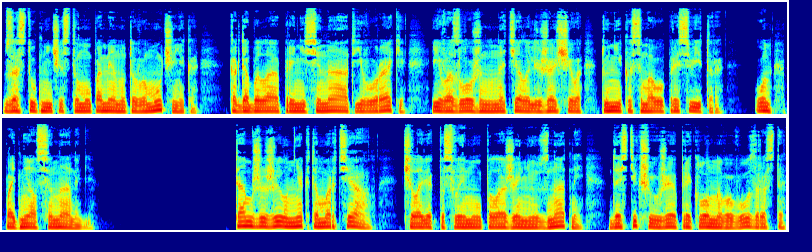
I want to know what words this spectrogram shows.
Заступничеством упомянутого мученика, когда была принесена от его раки и возложена на тело лежащего туника самого пресвитера, он поднялся на ноги. Там же жил некто Мартиал, человек по своему положению знатный, достигший уже преклонного возраста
